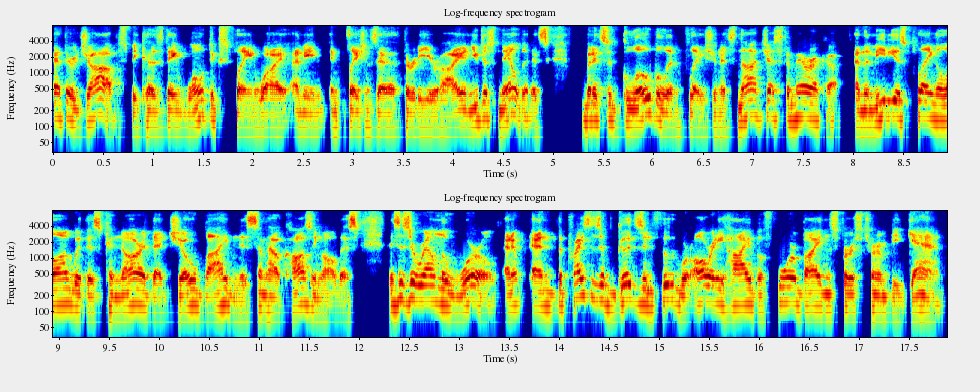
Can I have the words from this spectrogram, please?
at their jobs because they won't explain why. I mean, inflation's at a 30 year high, and you just nailed it. It's but it's a global inflation. It's not just America. And the media is playing along with this canard that Joe Biden is somehow causing all this. This is around the world. And, and the prices of goods and food were already high before Biden's first term began.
